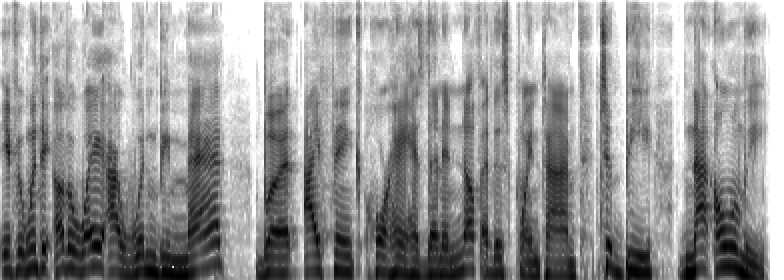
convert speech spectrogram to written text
If it went the other way, I wouldn't be mad. But I think Jorge has done enough at this point in time to be not only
